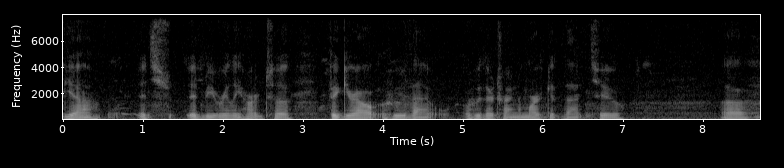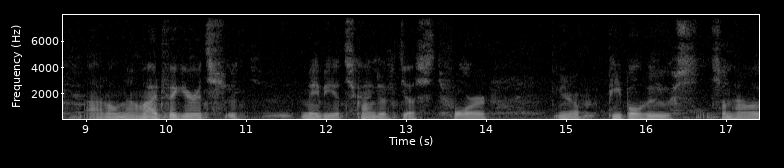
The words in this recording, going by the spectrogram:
yeah, it's it'd be really hard to figure out who that who they're trying to market that to. Uh, I don't know. I'd figure it's maybe it's kind of just for you know people who s- somehow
